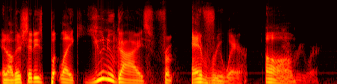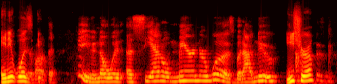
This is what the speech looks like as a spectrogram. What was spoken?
In other cities, but like you knew guys from everywhere. Um, everywhere. and it was I didn't even know what a Seattle Mariner was, but I knew. Ichiro.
